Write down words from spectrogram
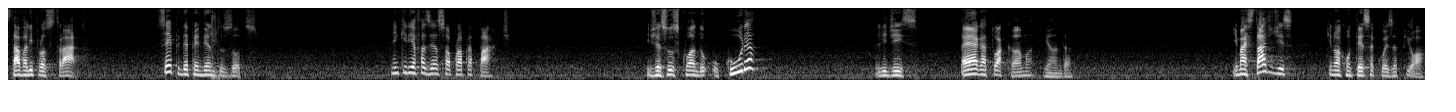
estava ali prostrado, sempre dependendo dos outros. Nem queria fazer a sua própria parte. E Jesus, quando o cura, lhe diz: pega a tua cama e anda. E mais tarde diz que não aconteça coisa pior.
